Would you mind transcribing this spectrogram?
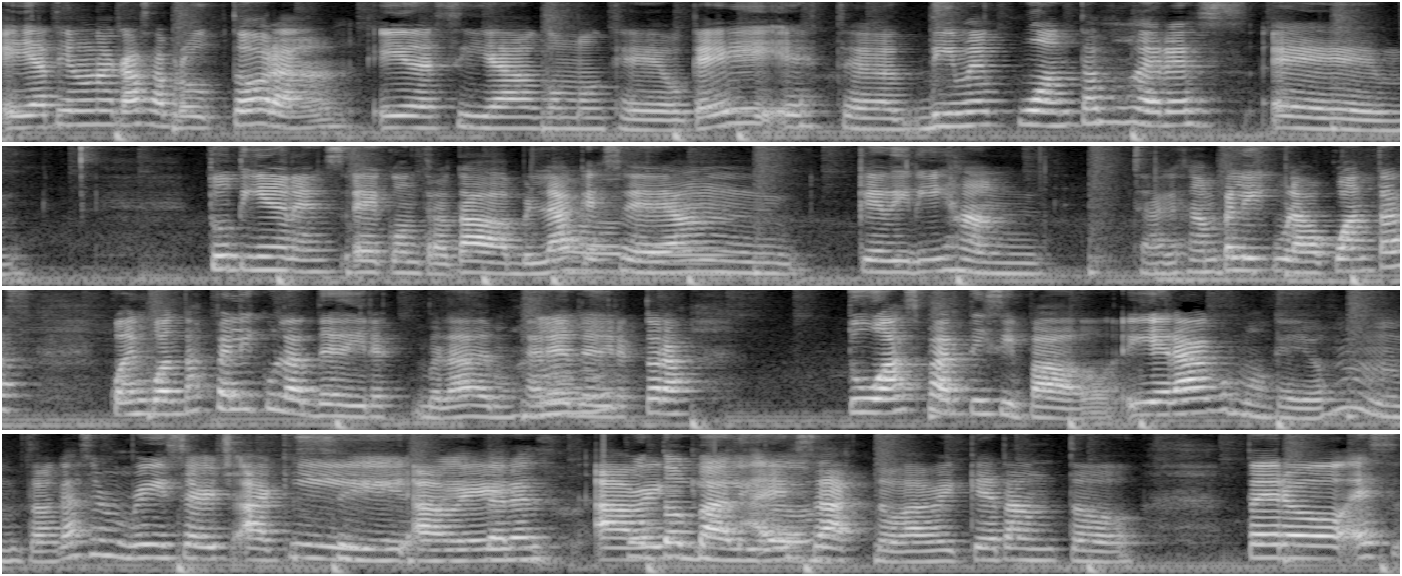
ella tiene una casa productora y decía como que, ok, este, dime cuántas mujeres eh, tú tienes eh, contratadas, ¿verdad? Que Ok. sean, que dirijan, o sea, que sean películas o cuántas, cu- en cuántas películas de, direct, ¿verdad? de mujeres, de directoras tú has participado. Y era como que yo, hmm, tengo que hacer un research aquí, Sí, a ver, a ver, válidos. exacto, a ver qué tanto. Pero es,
